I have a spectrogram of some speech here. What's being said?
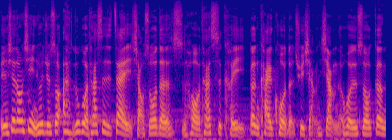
有些东西你会觉得说啊，如果它是在小说的时候，它是可以更开阔的去想象的，或者说更。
